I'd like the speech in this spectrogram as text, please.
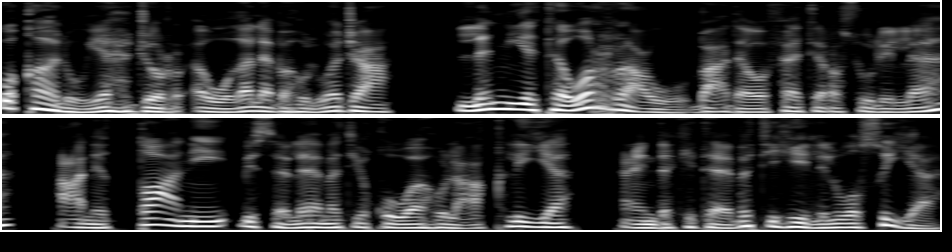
وقالوا يهجر أو غلبه الوجع لن يتورعوا بعد وفاة رسول الله عن الطعن بسلامة قواه العقلية عند كتابته للوصية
